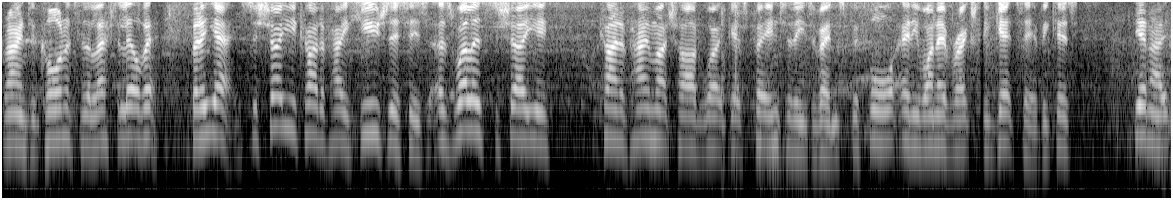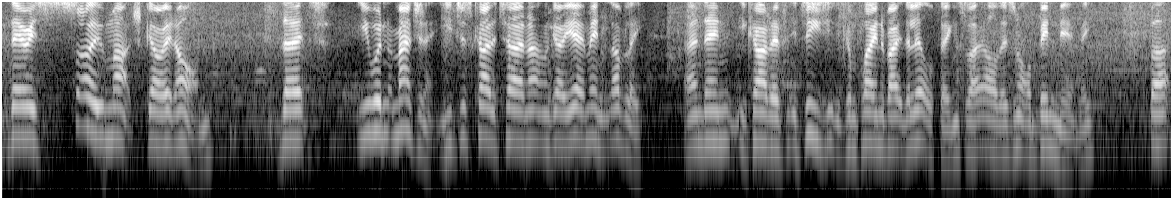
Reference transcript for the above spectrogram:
round the corner to the left a little bit. But uh, yeah, it's to show you kind of how huge this is, as well as to show you kind of how much hard work gets put into these events before anyone ever actually gets here. Because you know there is so much going on that you wouldn't imagine it. You just kind of turn up and go, yeah, mint, lovely. And then you kind of, it's easy to complain about the little things like, oh, there's not a bin near me. But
